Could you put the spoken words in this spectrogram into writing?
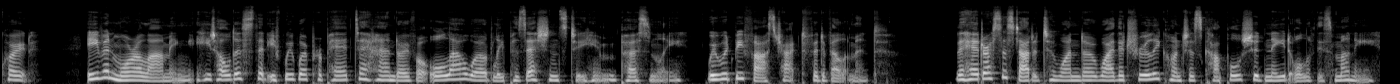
Quote, even more alarming, he told us that if we were prepared to hand over all our worldly possessions to him personally, we would be fast tracked for development. The hairdresser started to wonder why the truly conscious couple should need all of this money.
